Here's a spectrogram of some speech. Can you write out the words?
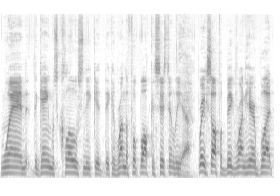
when the game was close and he could they could run the football consistently. Yeah. Breaks off a big run here, but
